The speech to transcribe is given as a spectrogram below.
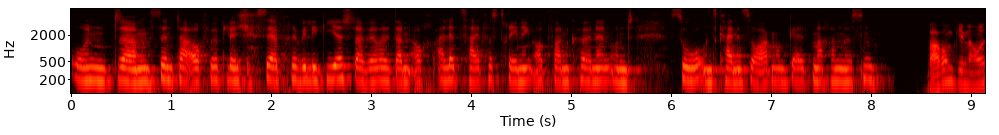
und ähm, sind da auch wirklich sehr privilegiert, da wir halt dann auch alle Zeit fürs Training opfern können und so uns keine Sorgen um Geld machen müssen. Warum genau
